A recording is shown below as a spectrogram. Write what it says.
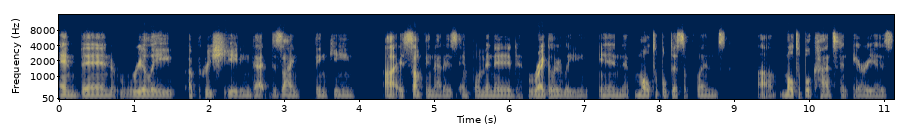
and then really appreciating that design thinking uh, is something that is implemented regularly in multiple disciplines, uh, multiple content areas,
